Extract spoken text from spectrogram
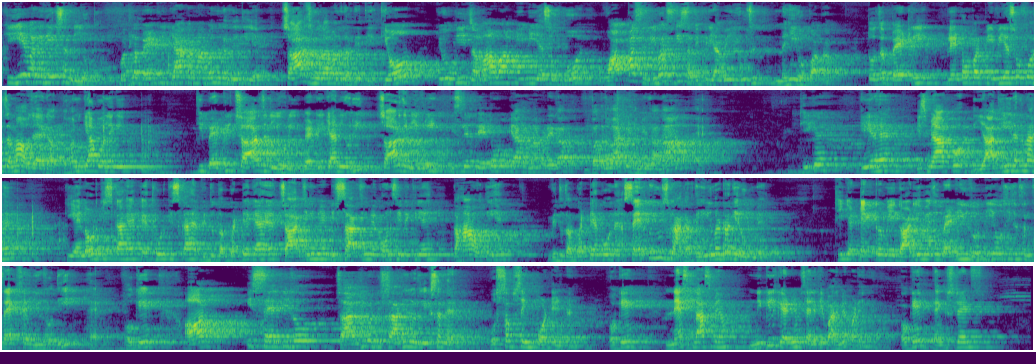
कि ये वाली रिएक्शन नहीं होती। मतलब बैटरी क्या करना बंद कर देती है? चार्ज होना बंद कर देती है। क्यों? क्योंकि जमा हुआ PbSO4 वापस रिवर्स की अभिक्रिया में यूज़ नहीं हो पाता। तो जब बैटरी प्लेटों पर PbSO4 जमा हो जाएगा तो हम क्या बोलेंगे? कि बैटरी चार्ज नहीं हो रही। बैटरी क्या नहीं हो रही? चार्ज नहीं हो रही। इसलिए प्लेटों को क्या करना पड़ेगा? बदलवा के हमें लाना है। ठीक है? क्लियर है? इसमें आपको याद ही रखना है कि एनोड किसका है, कैथोड किसका है, विद्युत अपघट्य क्या है, चार्जिंग में, डिस्चार्जिंग में कौन सी विक्रियाएँ कहाँ होती हैं? विद्युत अपघट्य कौन है? सेल को यूज़ कहाँ करते हैं? इन्वर्टर के रूप में। ठीक है, ट्रैक्टर में, गाड़ियों में जो बैटरी यूज़ होती है, उसी से सनसैक सेल यूज़ होती है। ओके? और इस सेल की जो चार्जिंग और डिस्चार्जिंग जो रिएक्शन है, वो सबसे इंपॉर्टेंट है। ओके? नेक्स्ट क्लास में हम निकिल कैडमियम सेल के बारे में पढ़ेंगे। Okay thank you students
